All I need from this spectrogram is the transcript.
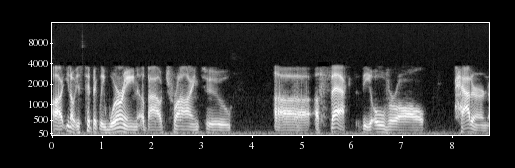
uh, you know, is typically worrying about trying to uh, affect the overall pattern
